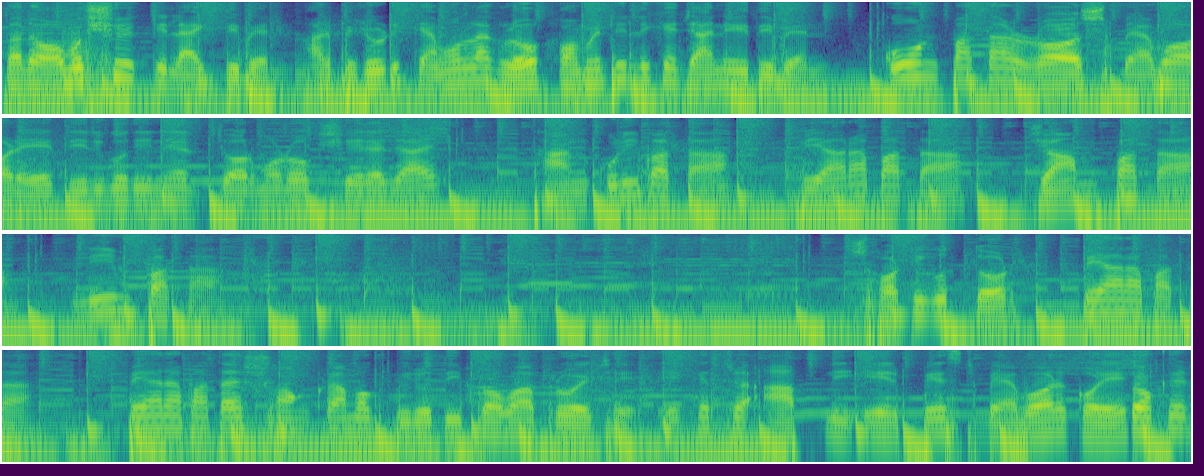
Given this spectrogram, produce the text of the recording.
তাহলে অবশ্যই একটি লাইক দিবেন। আর ভিডিওটি কেমন লাগল, কমেন্টে লিখে জানিয়ে দিবেন। কোন পাতার রস ব্যবহারে দীর্ঘদিনের চর্মরোগ সেরে যায়? থানকুনি পাতা, পেয়ারা পাতা, জাম পাতা, নিম পাতা। সঠিক উত্তর, পেয়ারা পাতা। পেয়ারা পাতায় সংক্রামক বিরোধী প্রভাব রয়েছে। এক্ষেত্রে আপনি এর পেস্ট ব্যবহার করে ত্বকের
